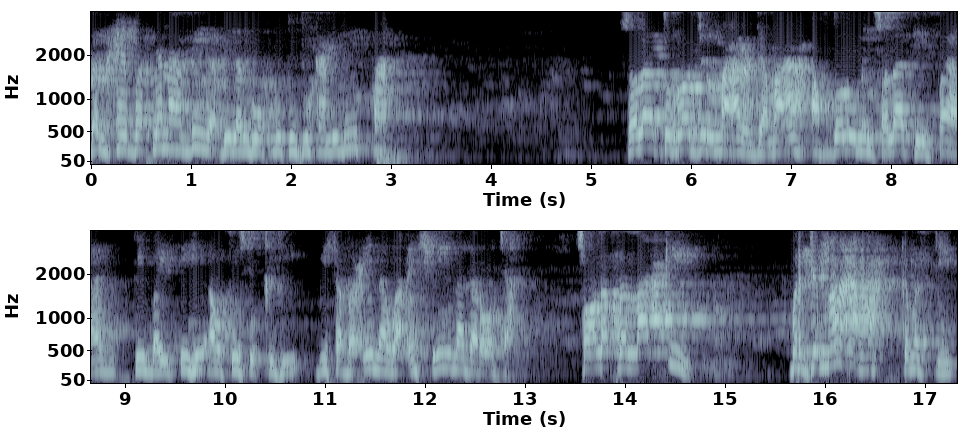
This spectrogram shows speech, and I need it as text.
Dan hebatnya Nabi nggak bilang 27 kali lipat. Salatul rajul ma'al jamaah afdalu min salatil fad fi baitihi aw fi suqihi bi sab'ina wa 20 darajah. Sholat lelaki berjemaah ke masjid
